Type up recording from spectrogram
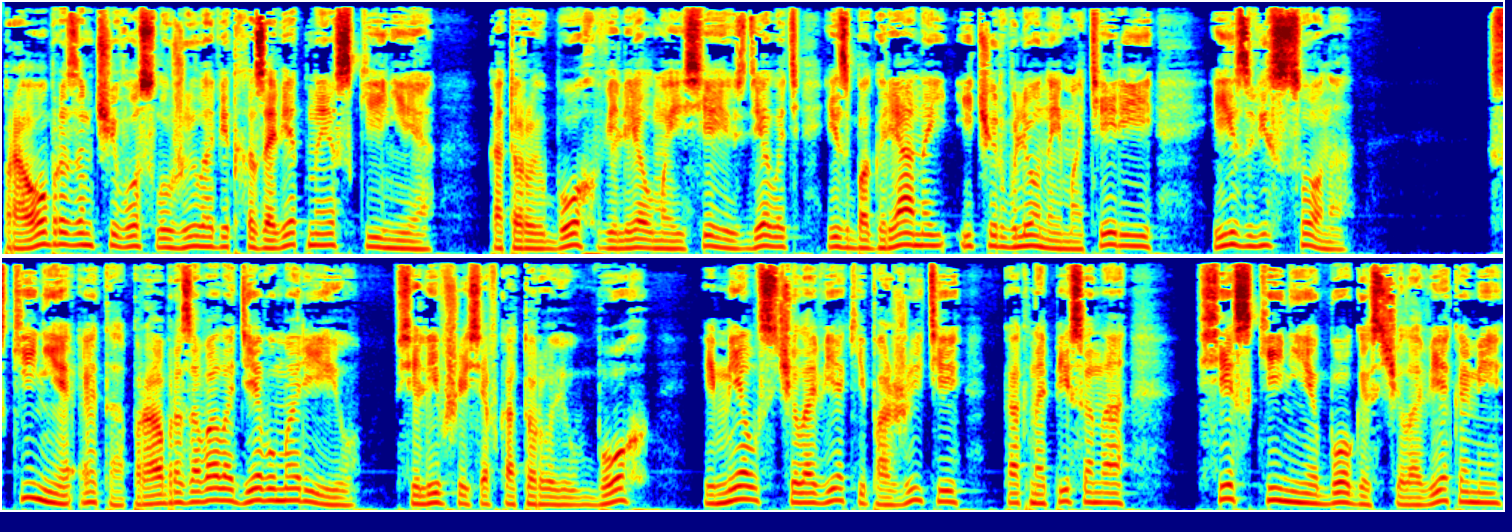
прообразом чего служила ветхозаветная скиния — которую Бог велел Моисею сделать из багряной и червленой материи и из виссона. Скиния эта прообразовала Деву Марию, вселившейся в которую Бог имел с человеки пожити, как написано «Се скиния Бога с человеками,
